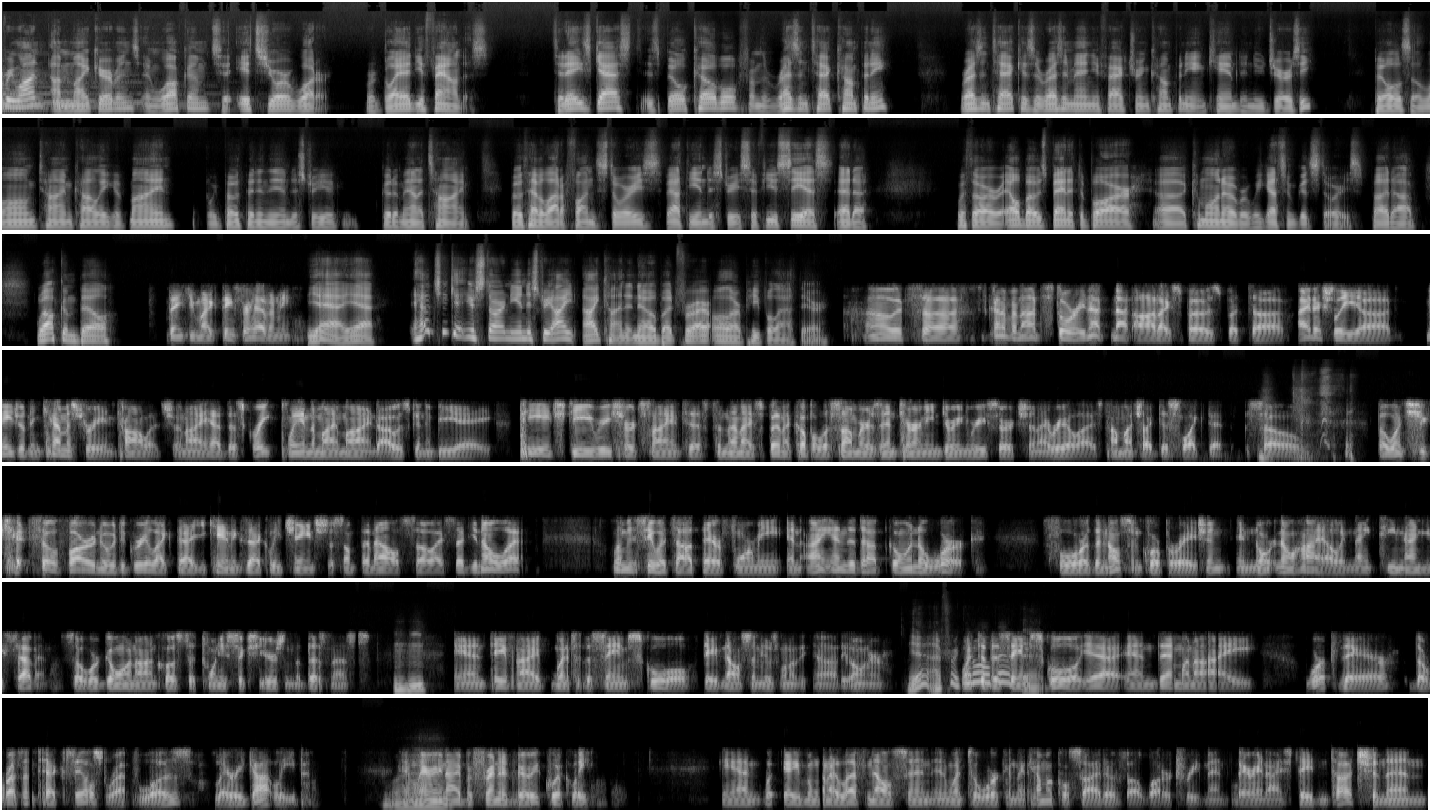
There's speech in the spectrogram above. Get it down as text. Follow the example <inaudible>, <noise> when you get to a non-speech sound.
everyone. I'm Mike Urbans, and welcome to It's Your Water. We're glad you found us. Today's guest is Bill Koebel from the ResinTech Company. ResinTech is a resin manufacturing company in Camden, New Jersey. Bill is a longtime colleague of mine. We've both been in the industry a good amount of time. Both have a lot of fun stories about the industry. So if you see us at a with our elbows bent at the bar, uh, come on over. We got some good stories. But uh, welcome, Bill. Thank you, Mike. Thanks for having me. Yeah, yeah. How'd you get your start in the industry? I, I kind of know, but for our, all our people out there. Oh, it's uh, it's kind of an odd story. Not not odd, I suppose, but uh, I'd actually uh, majored in chemistry in college, and I had this great plan in my mind. I was going to be a PhD research scientist, and then I spent a couple of summers interning doing research, and I realized how much I disliked it. So, <laughs> but once you <laughs> get so far into a degree like that, you can't exactly change to something else. So I said, you know what? Let me see what's out there for me. And I ended up going to work for the Nelson Corporation in Norton, Ohio in 1997. So we're going on close to 26 years in the business. Mm-hmm and Dave and I went to the same school. Dave Nelson, who's one of the uh, the owner, yeah, I forgot. Went to the same that. school, yeah. And then when I worked there, the ResinTech sales rep was Larry Gottlieb, wow. and Larry and I befriended very quickly. And even when I left Nelson and went to work in the chemical side of uh, water treatment, Larry and I stayed in touch. And then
